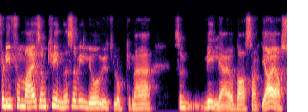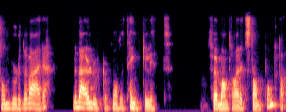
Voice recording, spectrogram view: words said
fordi For meg som kvinne så ville jo utelukkende så ville jeg jo da sagt ja, ja, sånn burde det være. Men det er jo lurt å på en måte tenke litt før man tar et standpunkt. da.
